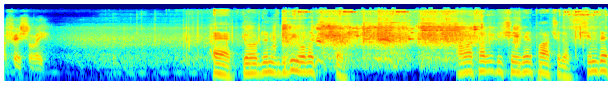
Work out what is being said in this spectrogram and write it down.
Officially. Evet gördüğünüz gibi yola çıktı. Ama tabii bir şeyleri parçalıyor. Şimdi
